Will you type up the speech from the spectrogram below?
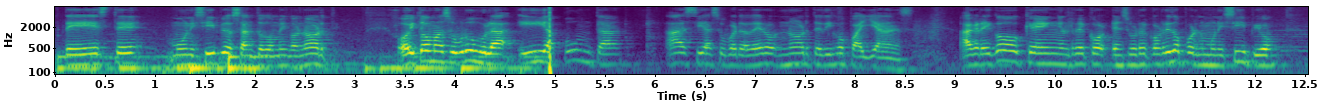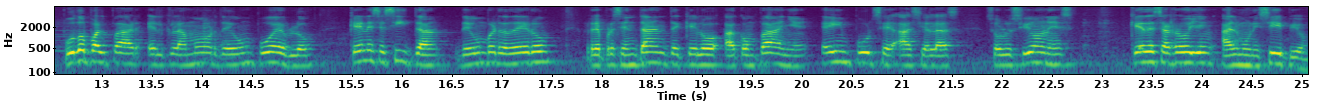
de este municipio de Santo Domingo Norte. Hoy toma su brújula y apunta hacia su verdadero norte, dijo Payans. Agregó que en, el en su recorrido por el municipio pudo palpar el clamor de un pueblo que necesita de un verdadero representante que lo acompañe e impulse hacia las soluciones que desarrollen al municipio.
